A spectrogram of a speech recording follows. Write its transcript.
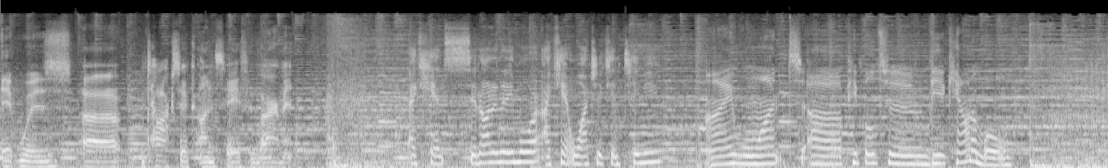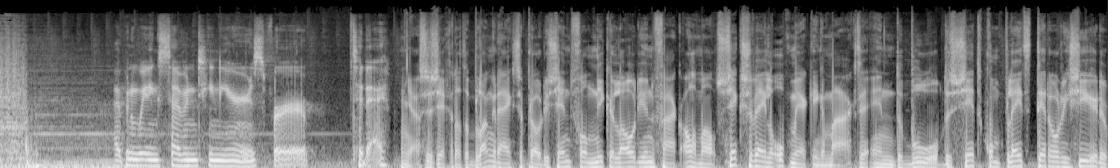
It was a toxic, unsafe environment. I can't sit on it anymore. I can't watch it continue. I want uh, people to be accountable. I've been waiting 17 years for today. Ja, ze zeggen dat de belangrijkste producent van Nickelodeon vaak allemaal seksuele opmerkingen maakte en de boel op de set compleet terroriseerde.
